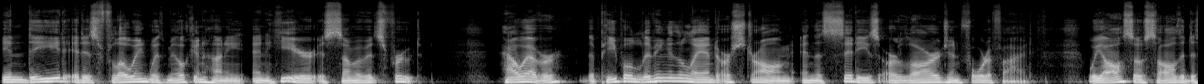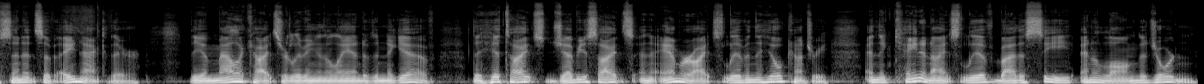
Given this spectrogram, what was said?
Indeed, it is flowing with milk and honey, and here is some of its fruit. However, the people living in the land are strong, and the cities are large and fortified. We also saw the descendants of Anak there. The Amalekites are living in the land of the Negev. The Hittites, Jebusites, and the Amorites live in the hill country, and the Canaanites live by the sea and along the Jordan.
